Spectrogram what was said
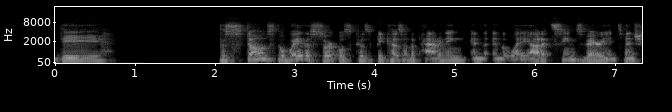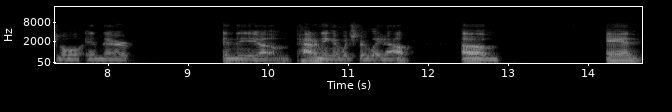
the the stones, the way the circles, because because of the patterning and the, and the layout, it seems very intentional in their in the um, patterning in which they're laid out. Um, and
